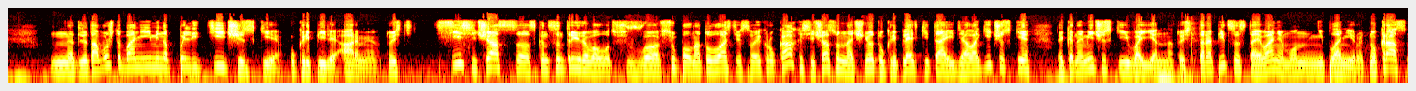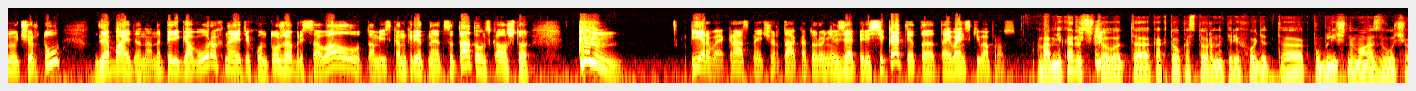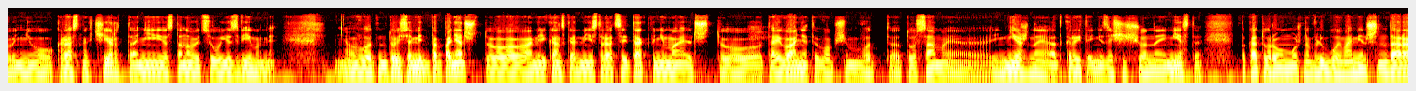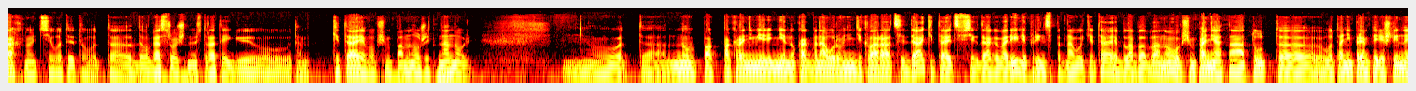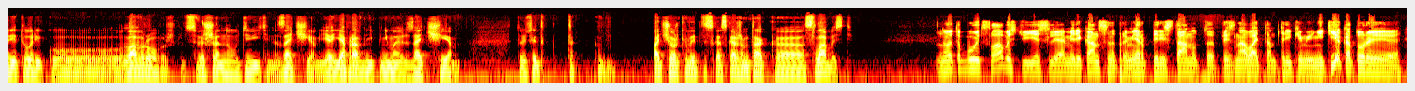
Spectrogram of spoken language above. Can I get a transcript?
для того, чтобы они именно политически укрепили армию. То есть Си сейчас э, сконцентрировал вот всю полноту власти в своих руках, и сейчас он начнет укреплять Китай идеологически, экономически и военно. То есть торопиться с Тайванем он не планирует. Но красную черту для Байдена на переговорах на этих он тоже обрисовал. Вот там есть конкретная цитата. Он сказал, что первая красная черта, которую нельзя пересекать, это тайваньский вопрос. Вам не кажется, что вот э, как только стороны переходят э, к публичному озвучиванию красных черт, они становятся уязвимыми? Вот. Ну, то есть понятно, что американская администрация и так понимает, что Тайвань это, в общем, вот э, то самое нежное, открытое, незащищенное место, по которому можно в любой момент шандарахнуть и вот эту вот долгосрочную стратегию там, Китая, в общем, помножить на ноль. Вот. А, ну, по, по крайней мере, не, ну, как бы на уровне декларации, да, китайцы всегда говорили, принцип одного Китая, бла-бла-бла, ну, в общем, понятно. А тут э, вот они прям перешли на риторику Лаврова. Совершенно удивительно. Зачем? Я, я правда не понимаю, зачем. То есть это так, подчеркивает, скажем так, э, слабость. Но это будет слабостью, если американцы, например, перестанут признавать там три коммюнике, которые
